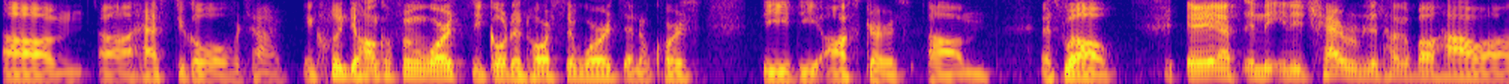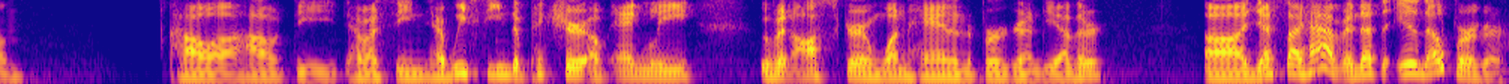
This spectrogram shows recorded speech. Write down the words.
um uh has to go over time including the hong kong film awards the golden horse awards and of course the the oscars um as well yes in the in the chat room they talk about how um how uh how the have i seen have we seen the picture of ang lee with an oscar in one hand and a burger in the other uh yes i have and that's an in and out burger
